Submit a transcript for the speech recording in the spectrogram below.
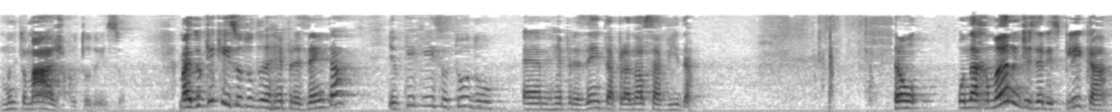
muito mágico tudo isso. Mas o que, que isso tudo representa? E o que, que isso tudo é, representa para a nossa vida? Então, o Nachmanides ele explica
